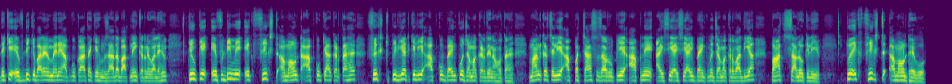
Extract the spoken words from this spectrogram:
देखिए एफडी के बारे में मैंने आपको कहा था कि हम ज़्यादा बात नहीं करने वाले हैं, क्योंकि एफडी में एक फ़िक्स्ड अमाउंट आपको क्या करता है? फ़िक्स्ड पीरियड के लिए आपको बैंक को जमा कर देना होता है। मान कर चलिए, आप पचास हज़ार रुपये आपने आईसीआईसीआई बैंक में जमा करवा दिया पाँच सालों के लिए। तो एक फ़िक्स्ड अमाउंट है वो।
